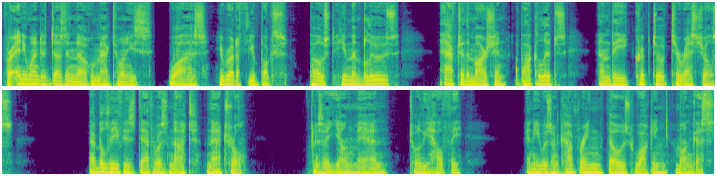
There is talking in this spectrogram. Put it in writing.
For anyone who doesn't know who Mac Tonnies was, he wrote a few books Post Human Blues, After the Martian Apocalypse, and The Crypto Terrestrials. I believe his death was not natural. Was a young man, totally healthy, and he was uncovering those walking among us.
